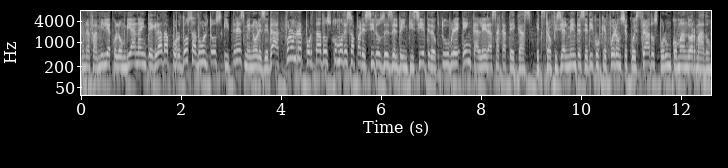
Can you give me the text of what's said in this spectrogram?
Una familia colombiana integrada por dos adultos y tres menores de edad fueron reportados como desaparecidos desde el 27 de octubre en Calera, Zacatecas. Extraoficialmente se dijo que fueron secuestrados por un comando armado.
